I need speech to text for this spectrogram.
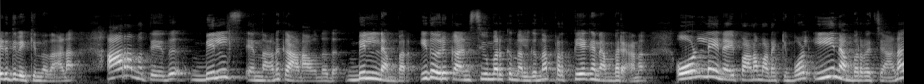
എഴുതി വെക്കുന്നതാണ്. ആറാമത്തേത് ബിൽസ് എന്നാണ് കാണാവുന്നത്. ബിൽ നമ്പർ ഇതൊരു കൺസ്യൂമർക്ക് നൽകുന്ന പ്രത്യേക നമ്പറാണ് ഓൺലൈനായി പണം അടയ്ക്കുമ്പോൾ ഈ നമ്പർ വെച്ചാണ്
